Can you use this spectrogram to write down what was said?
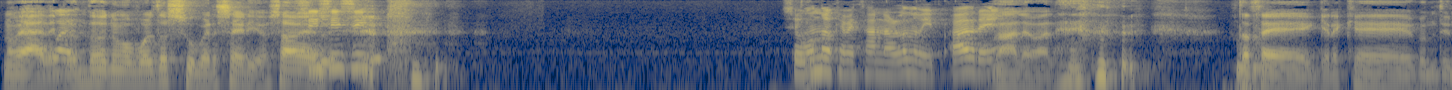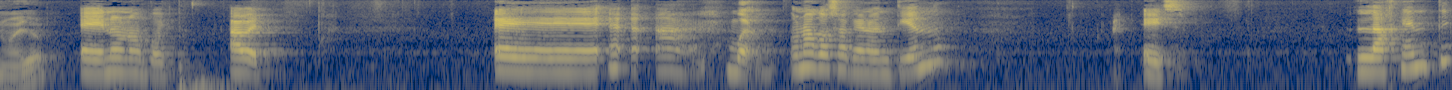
No vea, de Guay. pronto nos hemos vuelto súper serios, ¿sabes? Sí, sí, sí. Segundo, es que me están hablando mis padres. Vale, vale. Entonces, ¿quieres que continúe yo? Eh, no, no, voy. A ver. Eh, eh, eh, ah, bueno, una cosa que no entiendo es la gente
